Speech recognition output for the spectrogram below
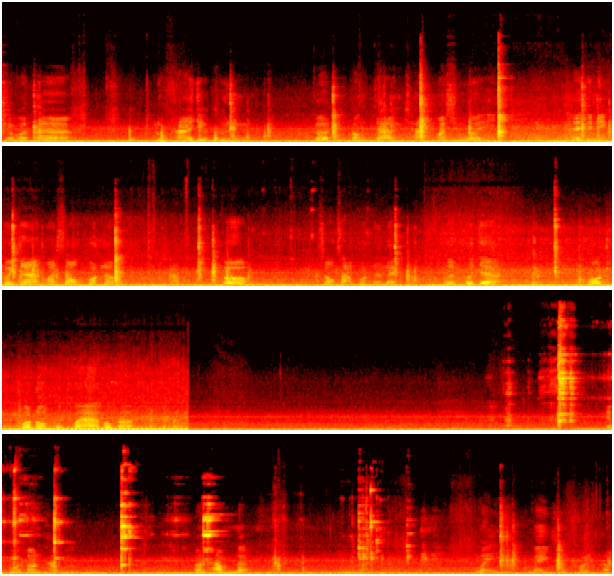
แต่ว่าถ้าลูกค้าเยอะขึ้น ก็ต้องจ้างช่างมาช่วย แต่ทีนี้เคยจ้างมาสองคนแล้วครับก็ สองสามคนนั่นแหละ เหมือนเขาจะพอพอโดนผมว่าเขาก็อาจจะไม่แต่พอตอนทำตอนทำแหละไม่ไม่ค่อยทำ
